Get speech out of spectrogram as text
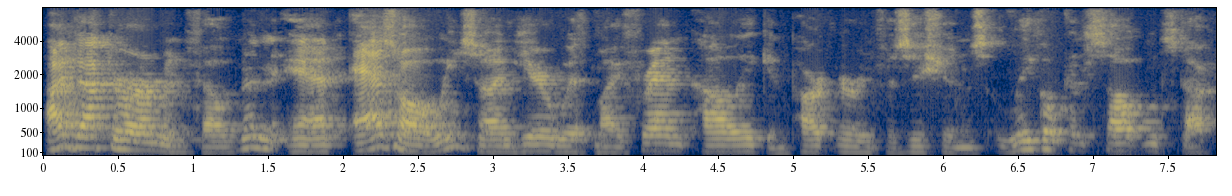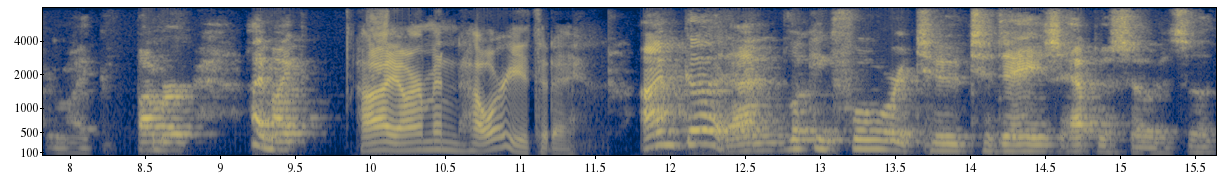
I'm Dr. Armin Feldman, and as always, I'm here with my friend, colleague, and partner in physicians, legal consultants, Dr. Mike Bummer. Hi, Mike. Hi, Armin. How are you today? I'm good. I'm looking forward to today's episode. It's a,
